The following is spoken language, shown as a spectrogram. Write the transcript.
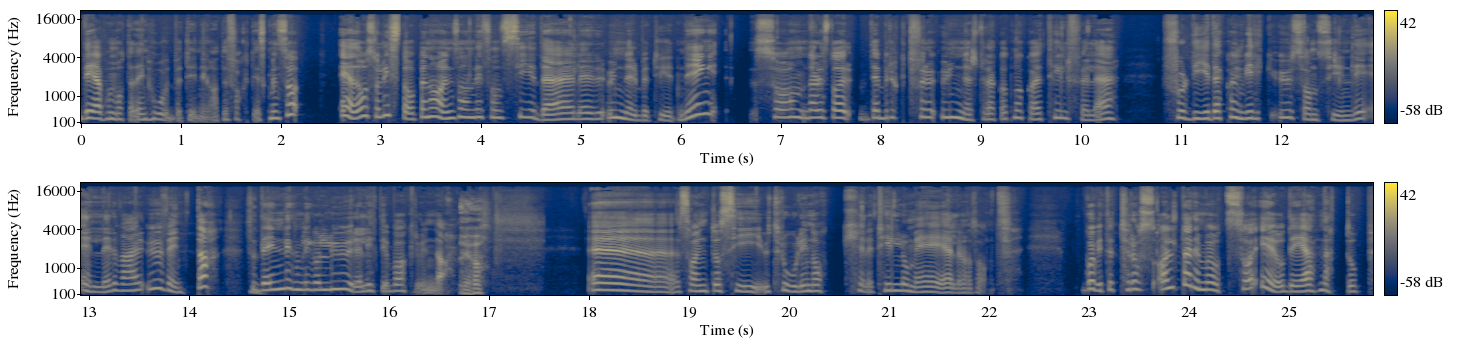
Det er på en måte den hovedbetydninga til faktisk. Men så er det også lista opp en annen sånn, litt sånn side- eller underbetydning som, der det står det er brukt for å understreke at noe er tilfellet fordi det kan virke usannsynlig eller være uventa. Så den liksom ligger og lurer litt i bakgrunnen, da. Ja. Eh, sant å si, utrolig nok, eller til og med, eller noe sånt. Går vi til tross alt, derimot, så er jo det nettopp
